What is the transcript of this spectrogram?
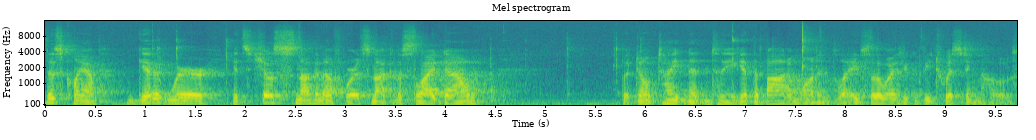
This clamp, get it where it's just snug enough where it's not going to slide down. But don't tighten it until you get the bottom one in place, otherwise you could be twisting the hose.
